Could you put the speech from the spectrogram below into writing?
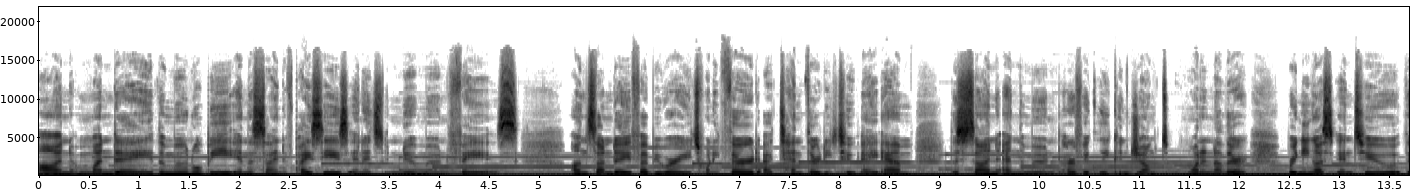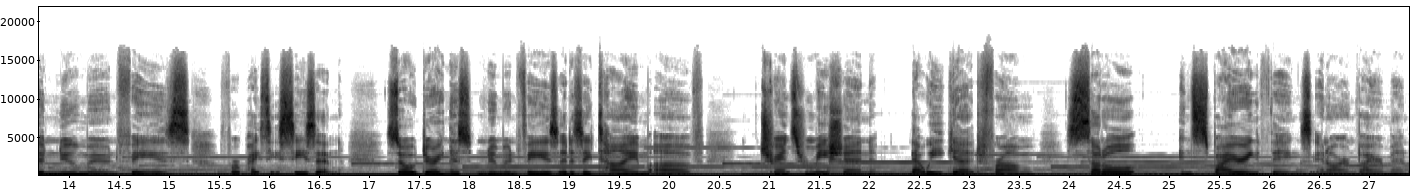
On Monday, the moon will be in the sign of Pisces in its new moon phase. On Sunday, February 23rd at 10:32 a.m., the sun and the moon perfectly conjunct one another, bringing us into the new moon phase for Pisces season. So, during this new moon phase, it is a time of transformation that we get from subtle, inspiring things in our environment.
